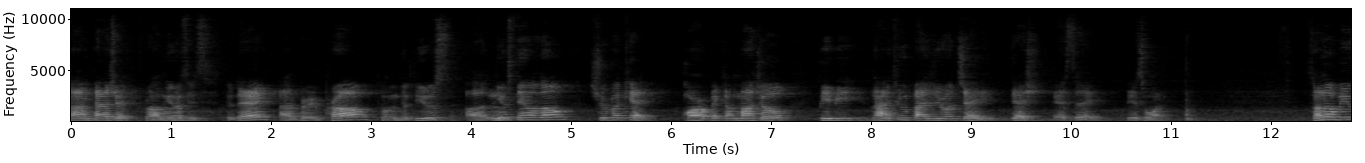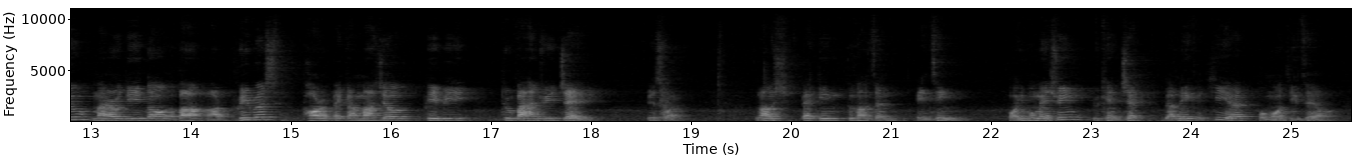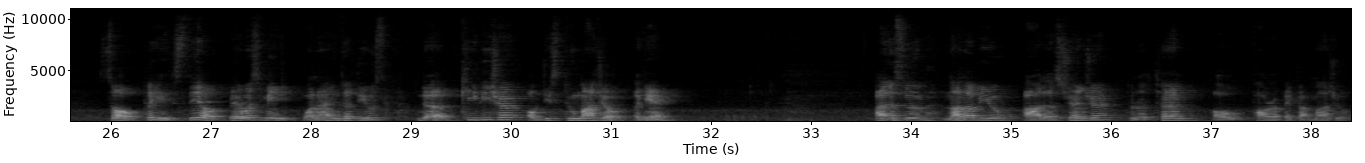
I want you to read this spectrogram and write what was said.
I'm Patrick from Neousys. Today, I'm very proud to introduce a new standalone SuperCAP power backup module PB9250J-SA, this one. Some of you might already know about our previous power backup module PB2500J, this one, launched back in 2018. For information, you can check the link here for more detail. So please still bear with me when I introduce the key feature of these two modules again. I assume none of you are the stranger to the term of power backup module.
